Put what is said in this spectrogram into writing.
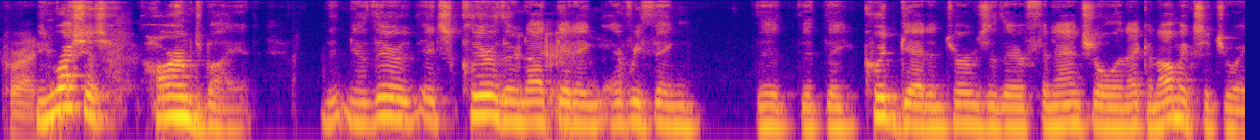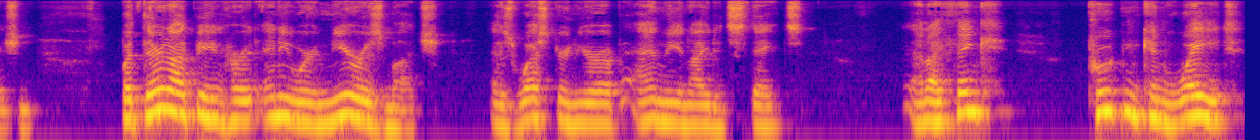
Correct. I mean, Russia's harmed by it. You know, they're, it's clear they're not getting everything that, that they could get in terms of their financial and economic situation, but they're not being hurt anywhere near as much as Western Europe and the United States. And I think Putin can wait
